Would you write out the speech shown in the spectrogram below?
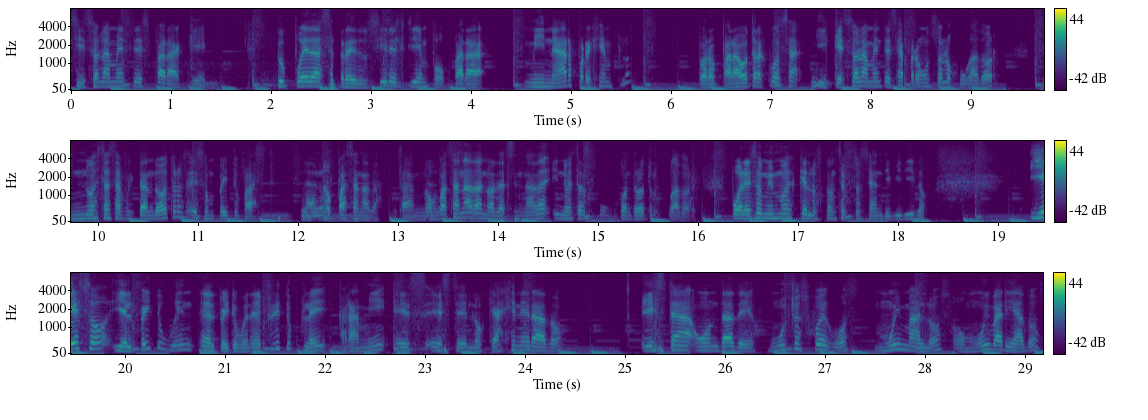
si solamente es para que tú puedas reducir el tiempo para minar, por ejemplo, para otra cosa y que solamente sea para un solo jugador, no estás afectando a otros, es un pay to fast. No pasa nada. O sea, no pasa nada, no le haces nada y no estás contra otros jugadores. Por eso mismo es que los conceptos se han dividido. Y eso, y el pay to win, el pay to win, el free to play, para mí es este, lo que ha generado esta onda de muchos juegos muy malos o muy variados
